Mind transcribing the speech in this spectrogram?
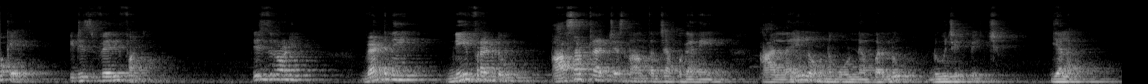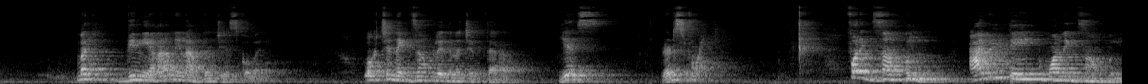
Okay it is very fun తీసుకురాడి రాడి వెంటనే నీ ఫ్రెండ్ ఆ ట్రాక్ చేసిన అంత చెప్పగానే ఆ లైన్లో ఉన్న మూడు నెంబర్లు నువ్వు చెప్పేయచ్చు. ఎలా? మరి దీన్ని ఎలా నేను అర్థం చేసుకోవాలి? ఒక చిన్న ఎగ్జాంపుల్ ఏదైనా చెప్తారా? Yes let's try for example I will take one example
